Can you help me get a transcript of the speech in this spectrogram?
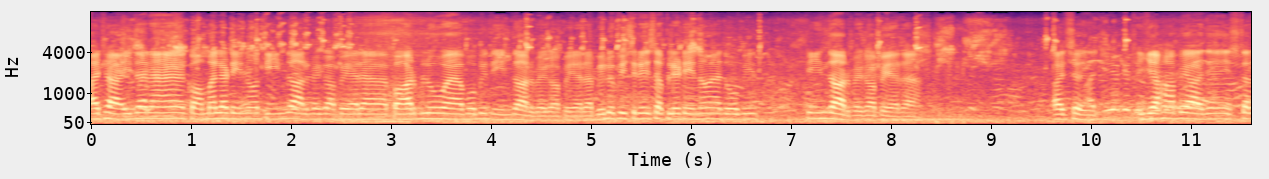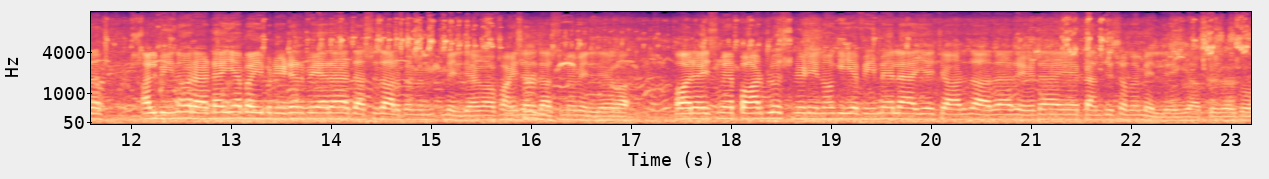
अच्छा इधर है कॉमन लटीनो तीन हज़ार रुपये का पेयर है। पार ब्लू है, वो भी तीन हज़ार रुपये का पेयर है। ब्लू फिशरी सप्लेटिनो है, दो भी तीन हज़ार रुपये का पेयर है। अच्छा यहाँ पे आ जाएँ, इस तरफ़। अल्बिनो रेड है ये भाई ब्रीडर पेयर है दस हज़ार रुपये में मिल जाएगा फाइनल दस में मिल जाएगा। और इसमें पार ब्लू स्प्लेटिनो की ये फीमेल है ये चार हज़ार है रेट है ये पैंतीस सौ में मिल जाएगी आपके घर को।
